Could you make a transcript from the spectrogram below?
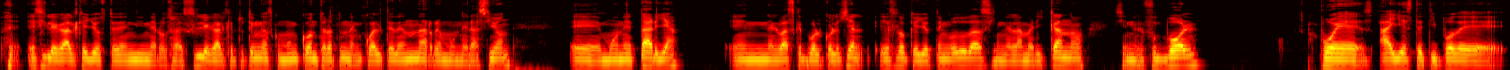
Es ilegal que ellos te den dinero. O sea, es ilegal que tú tengas como un contrato en el cual te den una remuneración eh, monetaria en el básquetbol colegial. Es lo que yo tengo dudas si en el americano, si en el fútbol, pues hay este tipo de,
